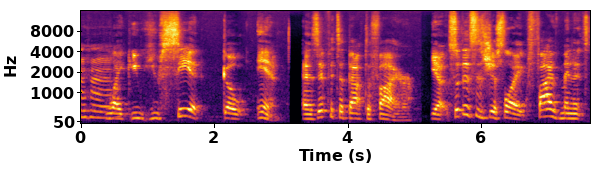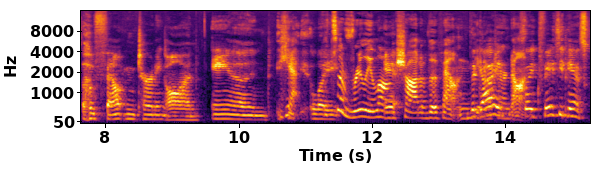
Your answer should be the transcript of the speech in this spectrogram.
Mm-hmm. Like you, you see it go in as if it's about to fire. Yeah, so this is just like five minutes of fountain turning on, and he, Yeah. like it's a really long shot of the fountain the guy, turned on. like Fancy Pants,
